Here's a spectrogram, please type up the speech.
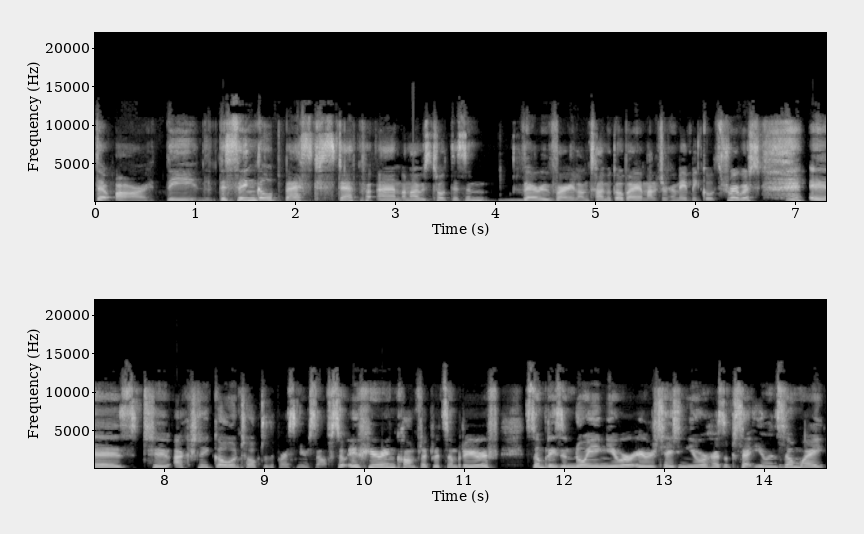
There are the the single best step, um, and I was taught this a very very long time ago by a manager who made me go through it, is to actually go and talk to the person yourself. So if you're in conflict with somebody, or if somebody's annoying you, or irritating you, or has upset you in some way,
